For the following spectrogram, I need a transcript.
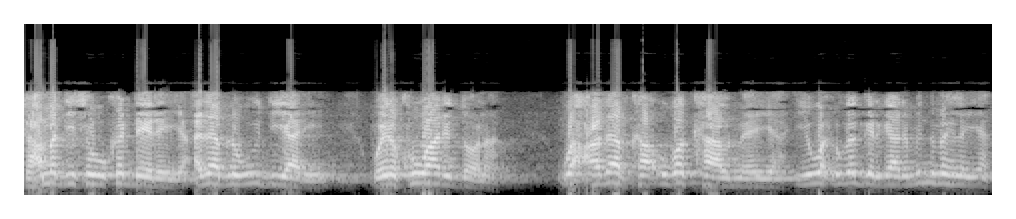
Raxmadiisa wuu ka dheereeyey cadaabna wuu u diyaariyey. Wayna ku waari doonaan. Wax cadaabkaa uga kaalmeeya iyo wax uga gargaara midna ma helayaan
